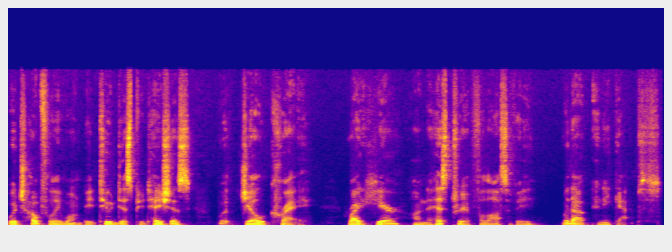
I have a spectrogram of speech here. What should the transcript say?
which hopefully won't be too disputatious, with Jill Kraye, right here on the History of Philosophy without any gaps.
